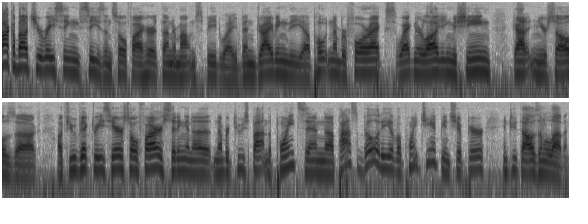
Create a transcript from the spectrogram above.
talk about your racing season so far here at Thunder Mountain Speedway. Been driving the uh, Potent number 4X Wagner logging machine, got it in yourselves uh, a few victories here so far, sitting in a number two spot in the points and a possibility of a point championship here in 2011.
